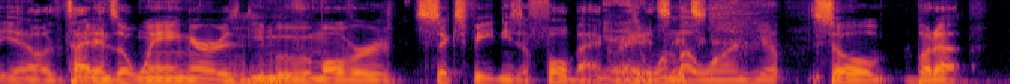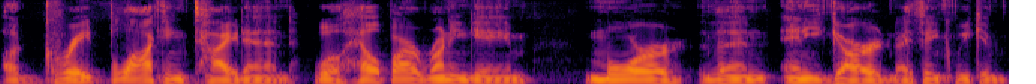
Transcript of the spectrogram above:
You know, the tight end's a wing, or you mm-hmm. move him over six feet and he's a fullback, Yeah, right? It's- one by one. Yep. So, but a a great blocking tight end will help our running game more than any guard I think we can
